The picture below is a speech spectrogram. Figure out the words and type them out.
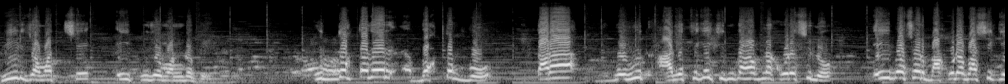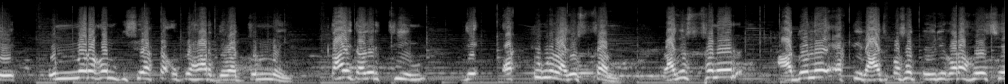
ভিড় জমাচ্ছে এই পুজো মণ্ডপে। উদ্যোক্তাদের বক্তব্য, তারা বহুত আগে থেকেই চিন্তা ভাবনা করেছিল এই বছর বাঁকুড়াবাসীকে অন্যরকম কিছু একটা উপহার দেওয়ার জন্যই। তাই তাদের থিম যে এক টুকরো রাজস্থান। রাজস্থানের আদলে একটি রাজপ্রাসাদ তৈরি করা হয়েছে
